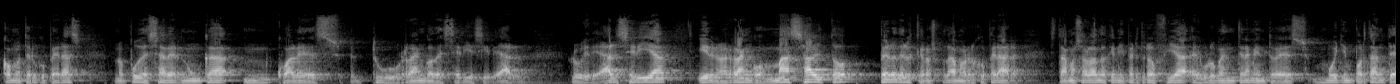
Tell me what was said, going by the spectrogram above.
cómo te recuperas, no puedes saber nunca mm, cuál es tu rango de series ideal. Lo ideal sería ir en el rango más alto, pero del que nos podamos recuperar. Estamos hablando que en hipertrofia el volumen de entrenamiento es muy importante,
